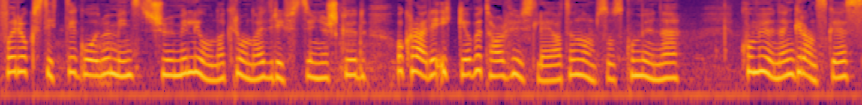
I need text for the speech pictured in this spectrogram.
For Rock City går med minst 7 millioner kroner i driftsunderskudd, og klarer ikke å betale husleia til Namsos kommune. Kommunen granskes,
